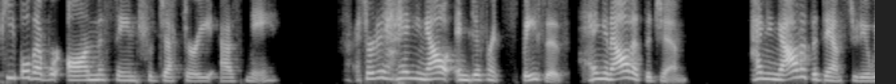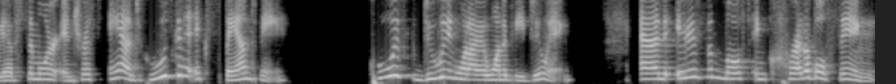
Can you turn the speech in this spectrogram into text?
people that were on the same trajectory as me. I started hanging out in different spaces, hanging out at the gym, hanging out at the dance studio. We have similar interests. And who's going to expand me? Who is doing what I want to be doing? And it is the most incredible thing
